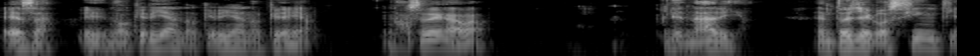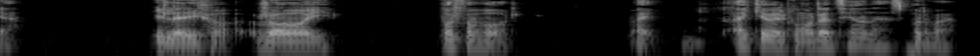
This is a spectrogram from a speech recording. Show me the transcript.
esa. Y no quería, no quería, no quería. No se dejaba de nadie. Entonces llegó Cintia y le dijo, Roy, por favor, hay, que ver cómo reaccionas, por favor.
